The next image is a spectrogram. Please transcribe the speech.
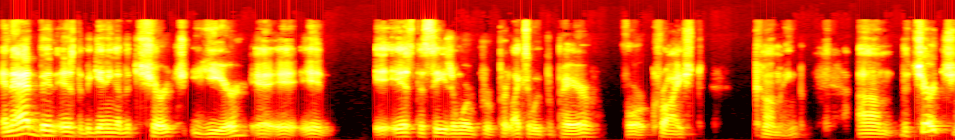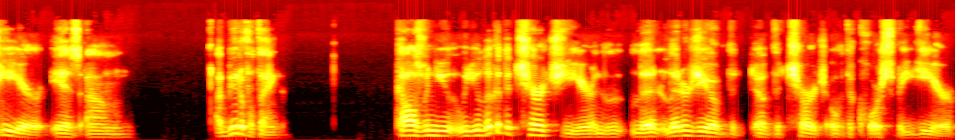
And Advent is the beginning of the church year. It, it, it is the season where, like I said, we prepare for Christ coming. Um, the church year is um, a beautiful thing because when you when you look at the church year and the liturgy of the of the church over the course of a year,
